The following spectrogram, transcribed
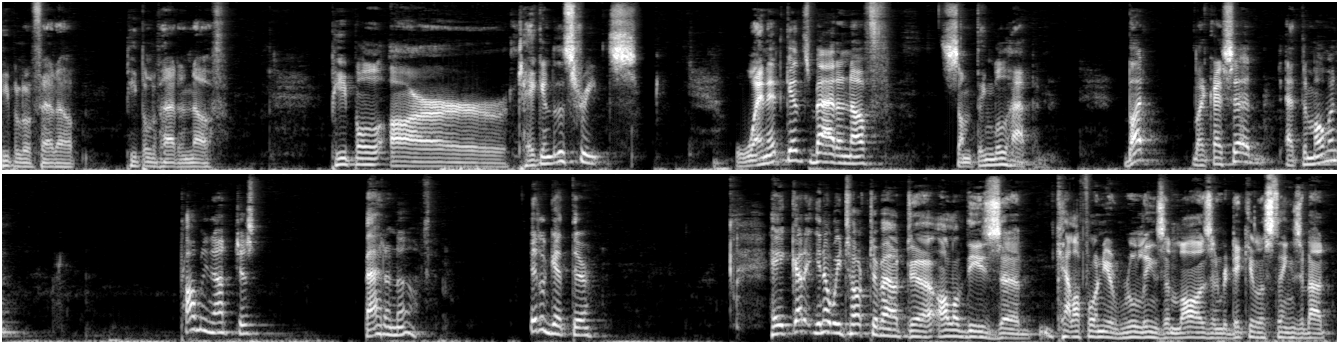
People are fed up. People have had enough. People are taken to the streets. When it gets bad enough, something will happen. But, like I said, at the moment, probably not just bad enough. It'll get there. Hey, got it. You know, we talked about uh, all of these uh, California rulings and laws and ridiculous things about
